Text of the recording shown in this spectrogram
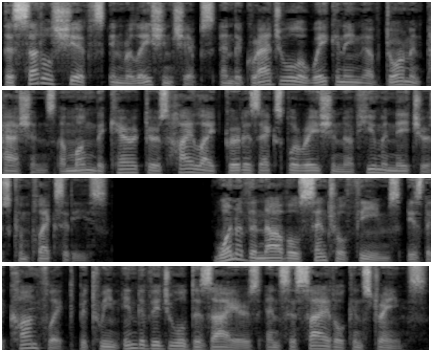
The subtle shifts in relationships and the gradual awakening of dormant passions among the characters highlight Goethe's exploration of human nature's complexities. One of the novel's central themes is the conflict between individual desires and societal constraints.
